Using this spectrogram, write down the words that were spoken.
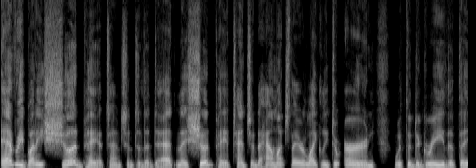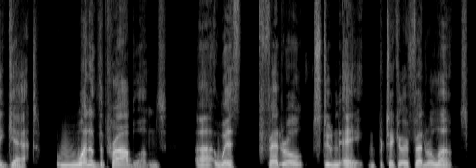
everybody should pay attention to the debt, and they should pay attention to how much they are likely to earn with the degree that they get. One of the problems uh, with federal student aid, in particular federal loans,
